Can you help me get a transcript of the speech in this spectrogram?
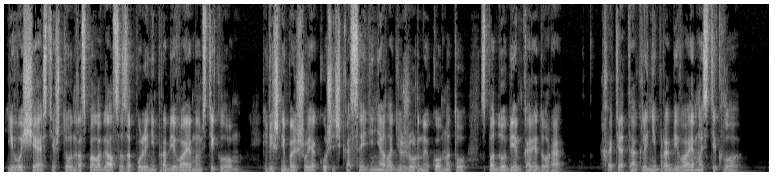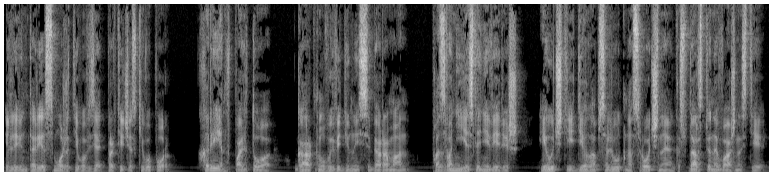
Его счастье, что он располагался за пуленепробиваемым стеклом, и лишь небольшое окошечко соединяло дежурную комнату с подобием коридора. Хотя так ли непробиваемо стекло? Или винторез сможет его взять практически в упор? «Хрен в пальто!» – гаркнул выведенный из себя Роман. «Позвони, если не веришь. И учти, дело абсолютно срочное, государственной важности».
